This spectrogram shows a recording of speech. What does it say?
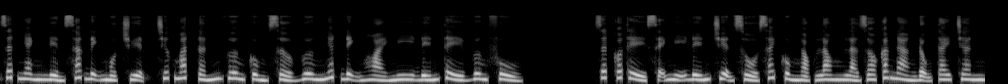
rất nhanh liền xác định một chuyện trước mắt tấn vương cùng sở vương nhất định hoài nghi đến tề vương phủ. Rất có thể sẽ nghĩ đến chuyện sổ sách cùng Ngọc Long là do các nàng động tay chân,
